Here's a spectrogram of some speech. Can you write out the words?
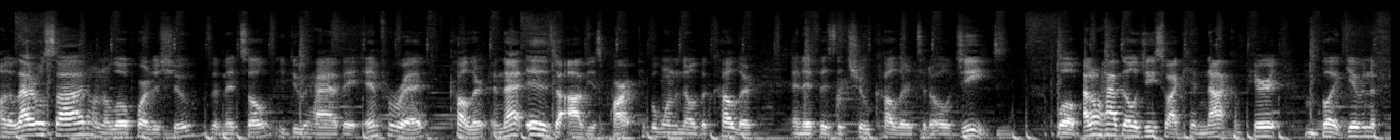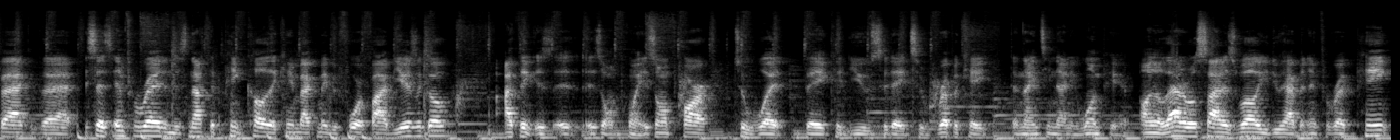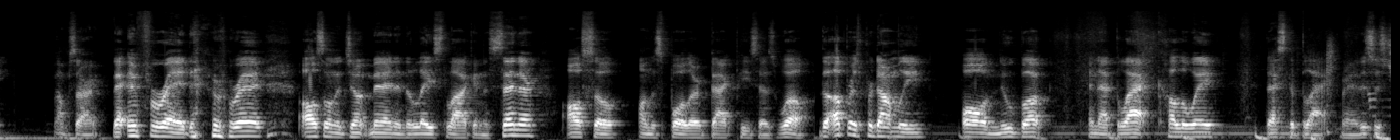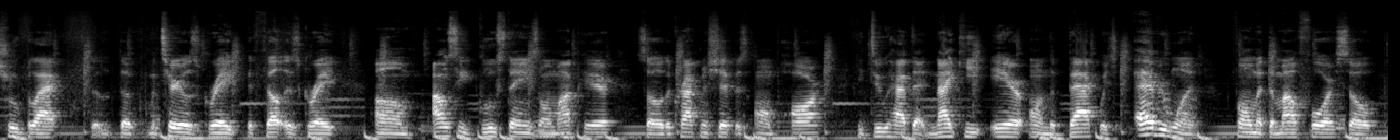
on the lateral side, on the lower part of the shoe, the midsole, you do have a infrared color, and that is the obvious part. People want to know the color and if it's the true color to the OGs. Well, I don't have the OG, so I cannot compare it, but given the fact that it says infrared and it's not the pink color that came back maybe four or five years ago, I think is, is on point. It's on par to what they could use today to replicate the 1991 pair. On the lateral side as well, you do have an infrared pink, I'm sorry, that infrared red, also on the Jumpman and the lace lock in the center, also on the spoiler back piece as well. The upper is predominantly all nubuck and that black colorway. That's the black, man. This is true black. The, the material is great. The felt is great. Um, I don't see glue stains on my pair, so the craftsmanship is on par. You do have that Nike Air on the back, which everyone foam at the mouth for. So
